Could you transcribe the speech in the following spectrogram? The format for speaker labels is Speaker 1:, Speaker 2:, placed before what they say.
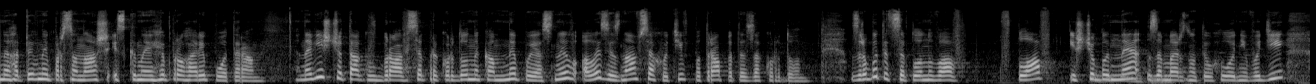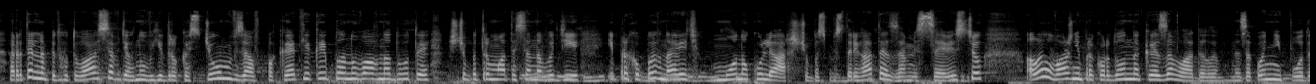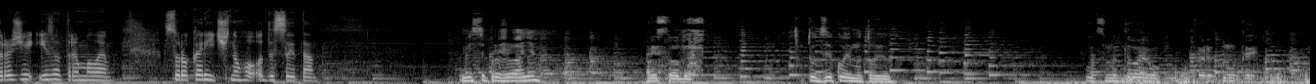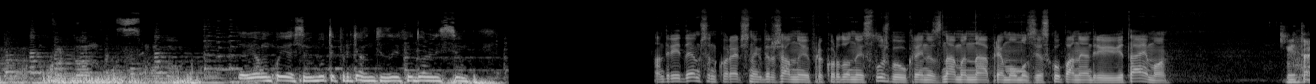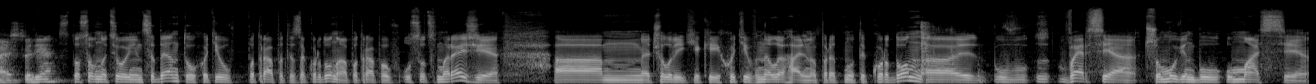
Speaker 1: негативний персонаж із книги про Гаррі Поттера. Навіщо так вбрався, прикордонникам не пояснив, але зізнався, хотів потрапити за кордон. Зробити це планував вплав, і щоб не замерзнути у холодній воді, ретельно підготувався, вдягнув гідрокостюм, взяв пакет, який планував надути, щоб триматися на воді, і прихопив навіть монокуляр, щоб спостерігати за місцевістю. Але уважні прикордонники завадили незаконній подорожі і затримали 40-річного одесита.
Speaker 2: Місце проживання?
Speaker 3: Місто Одеса.
Speaker 2: Тут з якою метою?
Speaker 3: Тут з метою перетнути кордон з Молдовою.
Speaker 2: Я вам поясню, ви будете притягнуті за відповідальністю.
Speaker 4: Андрій Демченко, речник Державної прикордонної служби України, з нами на прямому зв'язку. Пане Андрію, вітаємо.
Speaker 5: Вітаю студія.
Speaker 4: Стосовно цього інциденту, хотів потрапити за кордон, а потрапив у соцмережі. Чоловік, який хотів нелегально перетнути кордон. Версія, чому він був у масці, е,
